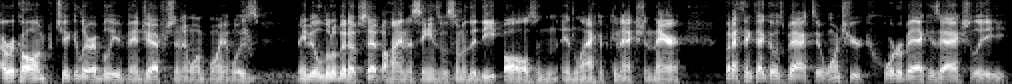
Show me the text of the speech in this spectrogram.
I recall in particular, I believe Van Jefferson at one point was maybe a little bit upset behind the scenes with some of the deep balls and, and lack of connection there. But I think that goes back to once your quarterback is actually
